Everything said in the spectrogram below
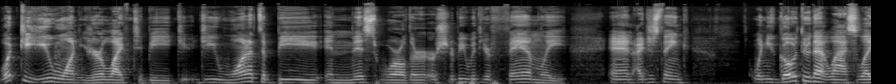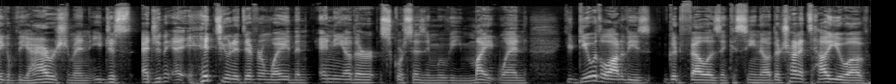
what do you want your life to be? Do, do you want it to be in this world or, or should it be with your family? And I just think when you go through that last leg of The Irishman, you just it hits you in a different way than any other Scorsese movie might. When you deal with a lot of these good fellas in Casino, they're trying to tell you of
